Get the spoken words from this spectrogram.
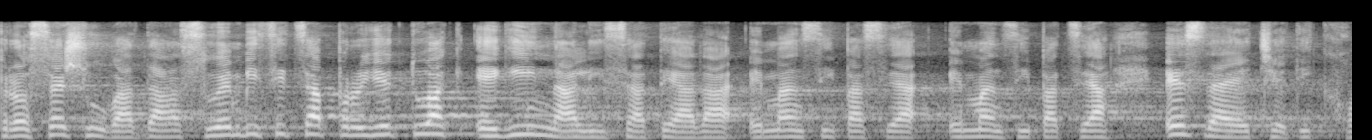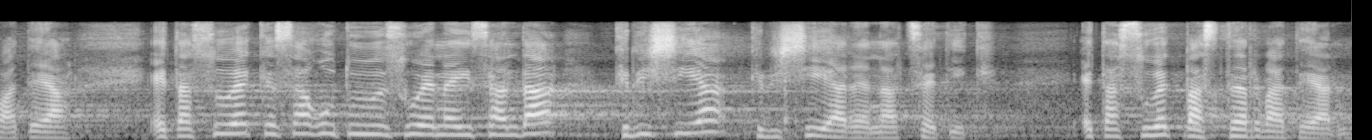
prozesu bat da, zuen bizitza proiektuak egin alizatea da emanzipatzea, emanzipatzea, ez da etxetik joatea. Eta zuek ezagutu duzuena izan da, krisia, krisiaren atzetik. Eta zuek bazter batean.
